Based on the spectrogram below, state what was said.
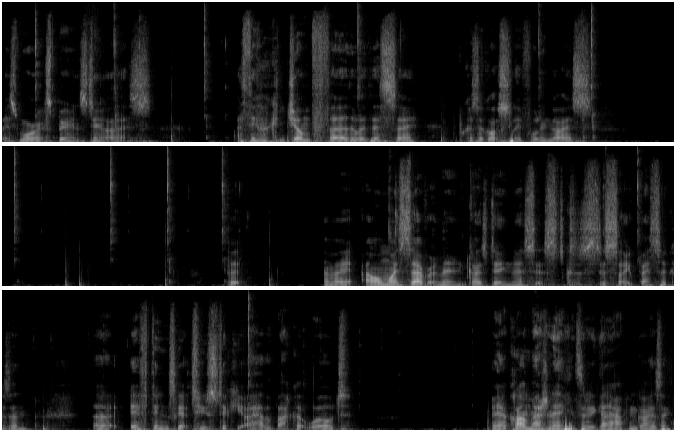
it's more experience doing like this. I think I can jump further with this though, because I've got slow falling guys. But I'm, I'm on my server at the moment, guys, doing this. It's because it's just like better. Because then, uh, if things get too sticky, I have a backup world. Yeah, I can't imagine anything's really gonna happen, guys. Like,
